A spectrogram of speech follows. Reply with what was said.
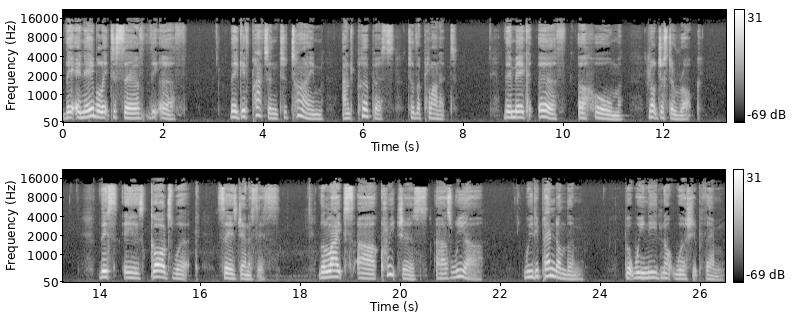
They enable it to serve the earth. They give pattern to time and purpose to the planet. They make earth a home, not just a rock. This is God's work, says Genesis. The lights are creatures as we are. We depend on them, but we need not worship them.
